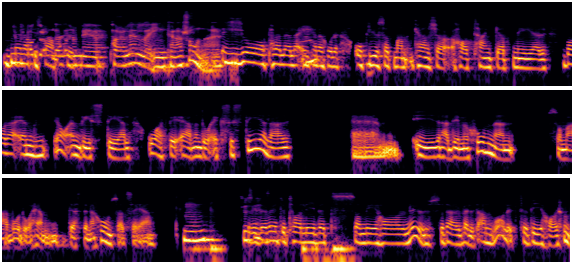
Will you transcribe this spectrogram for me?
Du Men pratar om det här med parallella inkarnationer. Ja, parallella mm. inkarnationer. Och just att man kanske har tankat ner bara en, ja, en viss del och att vi även då existerar eh, i den här dimensionen som är vår då hemdestination så att säga. Mm. Så vi behöver inte ta livet som vi har nu så där väldigt allvarligt för vi har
